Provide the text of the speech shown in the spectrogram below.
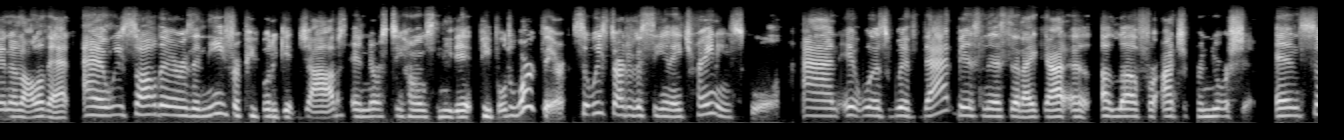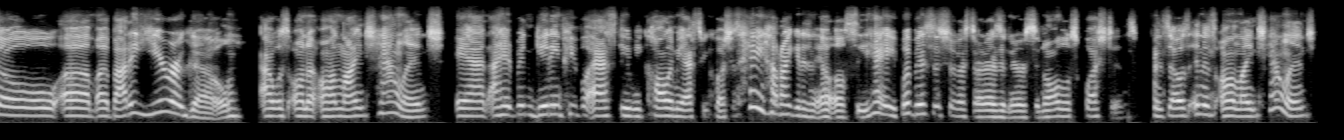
and all of that. And we saw there was a need for people to get jobs and nursing homes needed people to work there. So we started a CNA training school. And it was with that business that I got a, a love for entrepreneurship. And so, um, about a year ago, I was on an online challenge and I had been getting people asking me, calling me, asking me questions. Hey, how do I get an LLC? Hey, what business should I start as a nurse? And all those questions. And so I was in this online challenge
